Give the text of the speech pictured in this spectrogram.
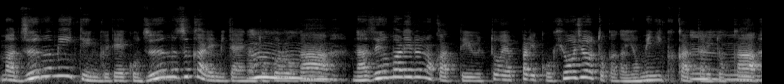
まあ、ズームミーティングでこうズーム疲れみたいなところがなぜ生まれるのかっていうとやっぱりこう表情とかが読みにくかったりとか、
